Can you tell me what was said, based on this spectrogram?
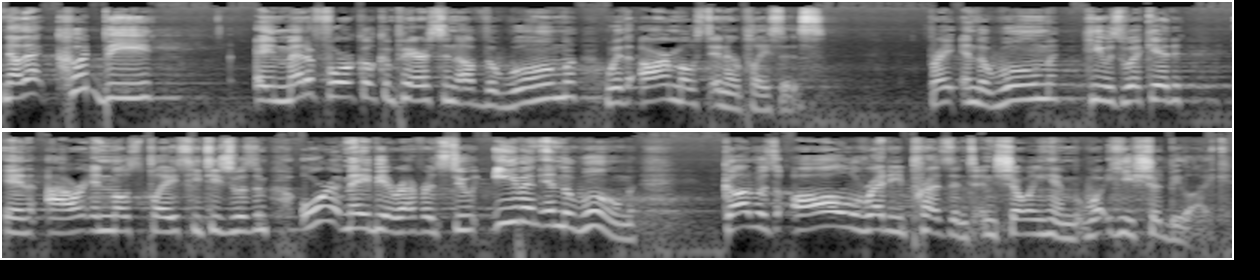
Now that could be a metaphorical comparison of the womb with our most inner places. Right? In the womb, he was wicked. In our inmost place, he teaches wisdom. Or it may be a reference to even in the womb, God was already present in showing him what he should be like.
